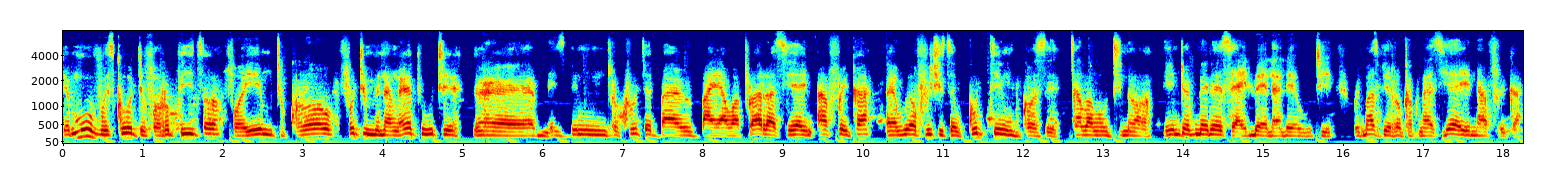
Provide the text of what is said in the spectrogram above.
The move is good for Rupito, for him to grow. Futhi mina happy ukuthi um, he's been recruited by by our brothers here in Africa, uh, of which is a good thing because uh, cabanga ukuthi no into ekumele siyayilwela le ukuthi we must be recognized here in Africa.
